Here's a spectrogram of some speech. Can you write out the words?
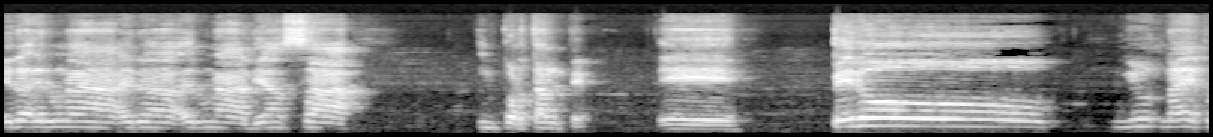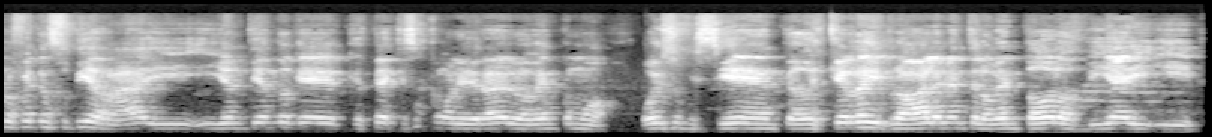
era, era, una, era, era una alianza importante. Eh, pero nadie es profeta en su tierra ¿eh? y, yo entiendo que, que, ustedes quizás como liberales lo ven como insuficiente o de izquierda y probablemente lo ven todos los días y, y,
